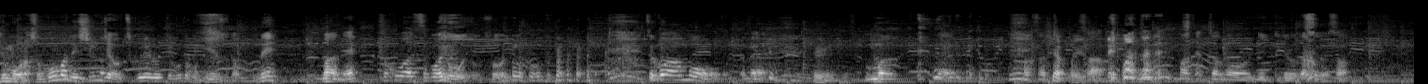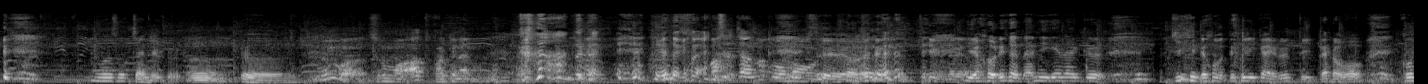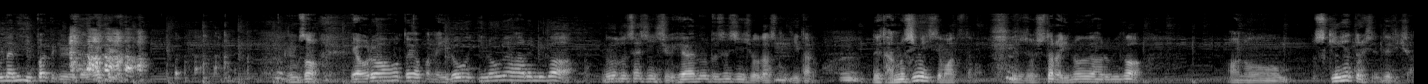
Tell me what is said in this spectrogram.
でもほらそこまで信者を作れるってことも技術だもんねまあねそこはすごい。そうよそうよ。そこはもうね。うん。まあね。まさちゃんのさ。やっぱりまさちゃんの力量だけどさ。まさちゃん力。うん。うん。要はそれもアート関係ないもん。ねまさちゃんのこうもう。いや俺が何気なく君と思って振り返るって言ったのをこんなに引っ張ってくれると思わなでもさいや俺は本当やっぱね井上晴美がヌード写真集ヘアヌード写真集を出すって聞いたの、で楽しみにして待ってたの。でそしたら井上晴美があのースキンヘッドにして出てきた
